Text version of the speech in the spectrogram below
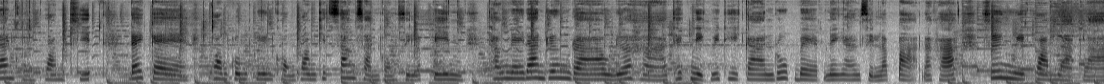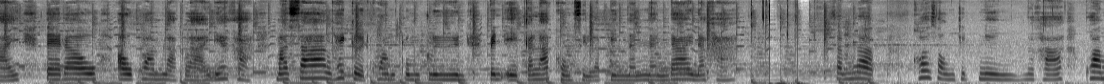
ด้านของความคิด ได้แก่ ความกลมกลืนของความคิดสร้างสรรค์ของศิลปิน ทั้งในด้านเรื่องราว เนื้อหาเทคนิควิธีการรูปแบบในงานศิลปะนะคะ ซึ่งมีความหลากหลาย แต่เราเอาความหลากหลายเนี่ยค่ะ มาสร้างให้เกิดความกลมกลืน เป็นเอกลักษณ์ของศิลปินนั้นๆ ได้นะคะสำหรับ ข้อ 2.1 นะคะ ความ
